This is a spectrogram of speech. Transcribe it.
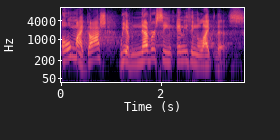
oh my gosh, we have never seen anything like this?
